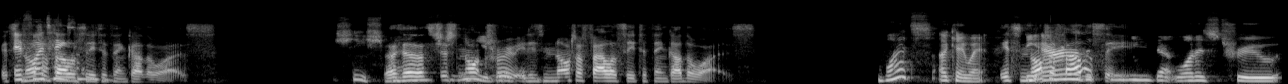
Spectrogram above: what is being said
It's If not I a fallacy to think otherwise. Sheesh. That- man. That's just not Really, true. It is not a fallacy to think otherwise. What? Okay, wait. It's The not a error of fallacy. that what is true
